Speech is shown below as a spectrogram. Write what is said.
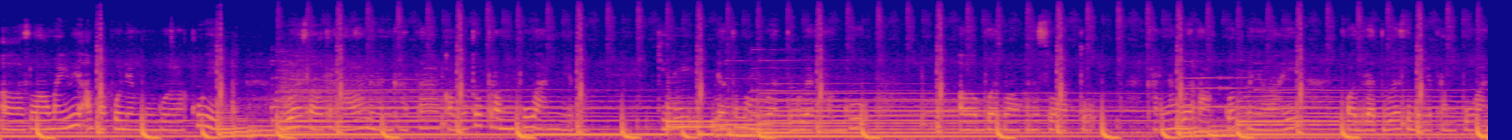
Uh, selama ini apa pun yang gue lakuin gue selalu terhalang dengan kata kamu tuh perempuan gitu. Jadi itu membuat gue ragu uh, buat melakukan sesuatu karena gue takut menyalahi kodrat gue sebagai perempuan.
